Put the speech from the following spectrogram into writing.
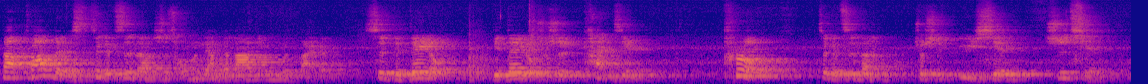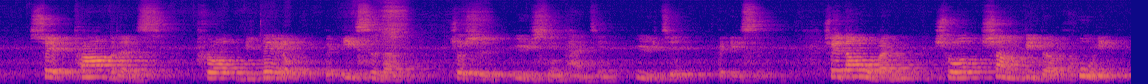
那 providence 这个字呢，是从两个拉丁文来的，是 video，video 就是看见，pro 这个字呢，就是预先之前。所以 providence pro video 的意思呢？就是预先看见、遇见的意思。所以，当我们说上帝的护理，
